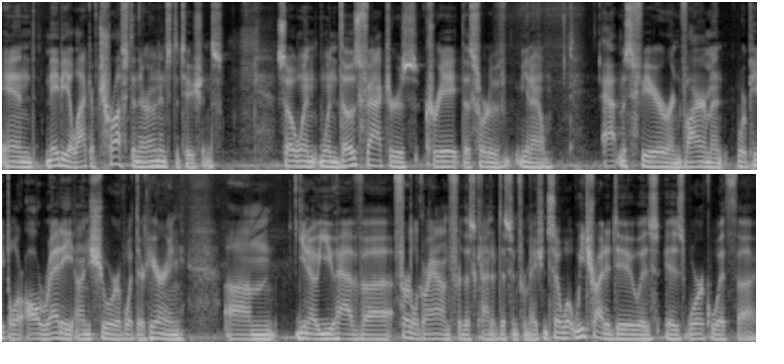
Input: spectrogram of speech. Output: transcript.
and maybe a lack of trust in their own institutions. So when when those factors create the sort of you know atmosphere or environment where people are already unsure of what they're hearing, um, you know, you have uh, fertile ground for this kind of disinformation. So what we try to do is is work with uh,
